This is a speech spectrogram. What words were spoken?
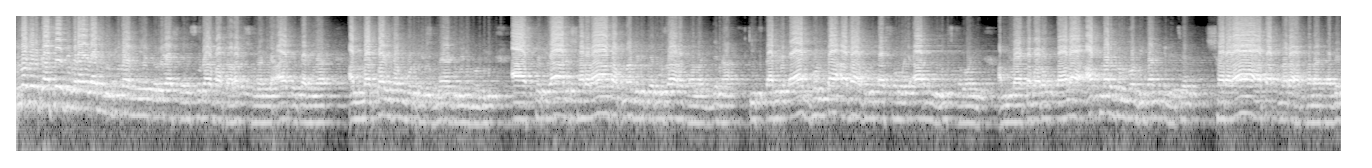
নবীর কাছে জিবরাইল আমিন বিধান নিয়ে চলে আসেন সূরা বাকারার শুনানি আয়াতে কারিমা আল্লাহর পয়গম্বরকে শোনা দিলেন নবী, আজ থেকে আর সারা রাত আপনাদেরকে রোজা রাখা লাগবে না। ইফতারের এক ঘণ্টা, আধা ঘণ্টা সময় আর নির্দিষ্ট নয়। আল্লাহ তাবারক তাআলা আপনার জন্য বিধান এনেছেন, সারা রাত আপনারা খানা খাবেন।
